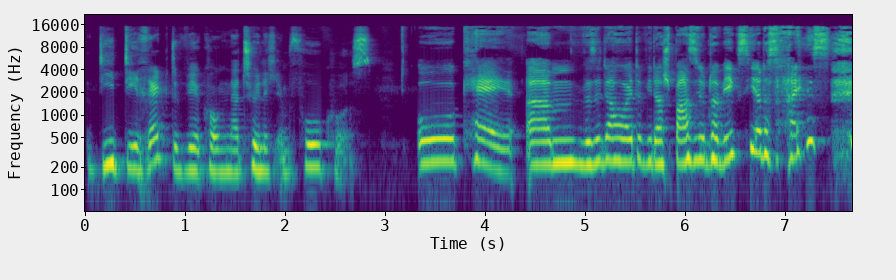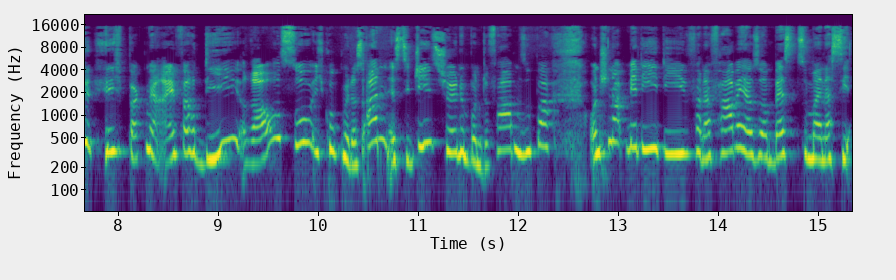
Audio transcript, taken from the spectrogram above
die direkte Wirkung natürlich im Fokus. Okay, ähm, wir sind ja heute wieder spaßig unterwegs hier. Das heißt, ich pack mir einfach die raus, so, ich guck mir das an, SDGs, schöne bunte Farben, super, und schnapp mir die, die von der Farbe her so am besten zu meiner CI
